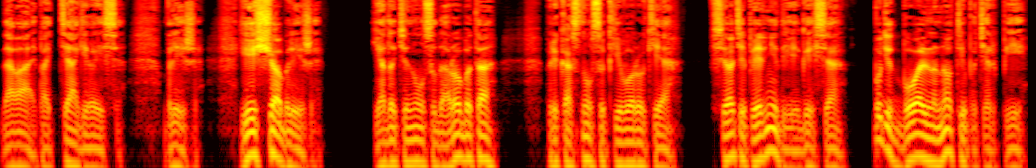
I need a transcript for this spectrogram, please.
«Давай, подтягивайся. Ближе. Еще ближе». Я дотянулся до робота, прикоснулся к его руке. «Все, теперь не двигайся. Будет больно, но ты потерпи».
